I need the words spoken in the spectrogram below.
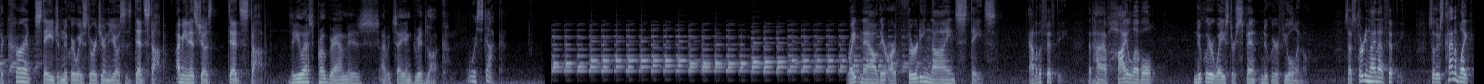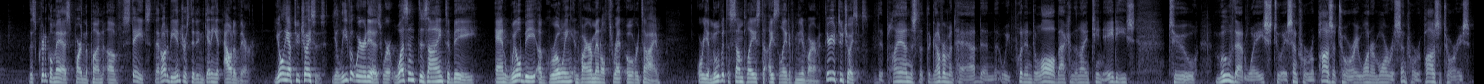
The current stage of nuclear waste storage here in the U.S. is dead stop. I mean, it's just dead stop. The U.S. program is, I would say, in gridlock. We're stuck. Right now, there are 39 states out of the 50 that have high level nuclear waste or spent nuclear fuel in them. So that's 39 out of 50. So there's kind of like this critical mass, pardon the pun, of states that ought to be interested in getting it out of there. You only have two choices. You leave it where it is, where it wasn't designed to be and will be a growing environmental threat over time, or you move it to some place to isolate it from the environment. There are your two choices. The plans that the government had and that we put into law back in the 1980s to move that waste to a central repository, one or more central repositories,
